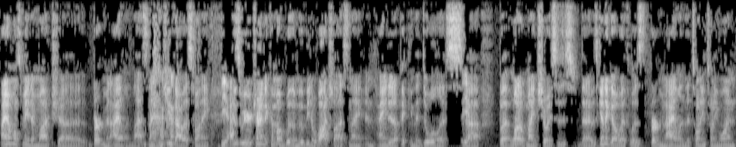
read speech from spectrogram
I almost made him watch uh, Bergman Island last night, which you thought was funny. Yeah. because we were trying to come up with a movie to watch last night, and I ended up picking The Duelists. Yeah. Uh, but one of my choices that I was going to go with was Bergman Island, the 2021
